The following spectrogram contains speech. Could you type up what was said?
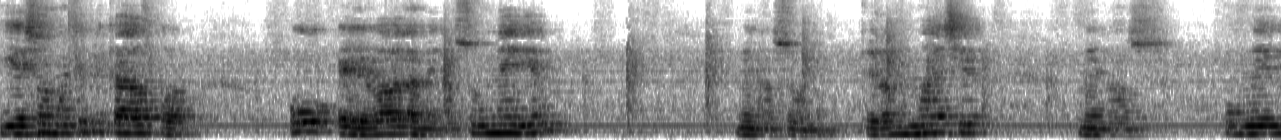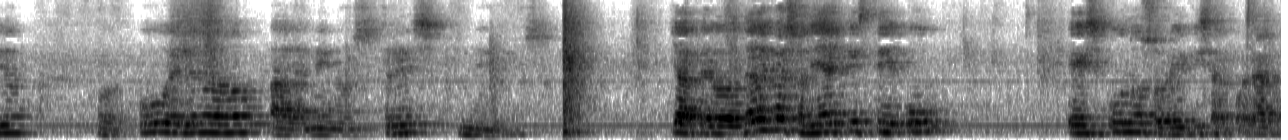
Y eso multiplicado por u elevado a la menos 1 media menos 1, que es lo mismo decir menos 1 medio por u elevado a la menos 3 medios. Ya, pero da la casualidad que este u es 1 sobre x al cuadrado.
